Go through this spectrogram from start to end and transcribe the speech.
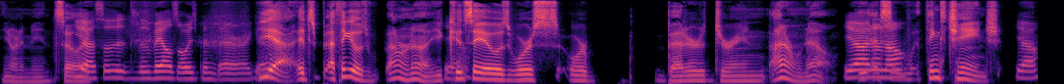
You know what I mean? So like yeah so the, the veil's always been there i guess yeah, it's. I think it was. I don't know. You Yeah. could say it was worse or better during. I don't know. Yeah, I don't It's- know. Things change. yeah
